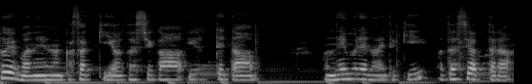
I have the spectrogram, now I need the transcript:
例えばね、なんかさっき私が言ってた、眠れない時、私やったら、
